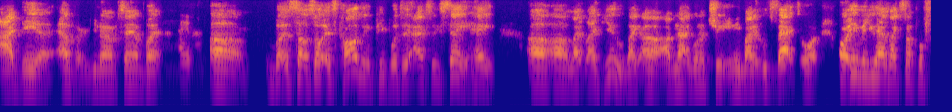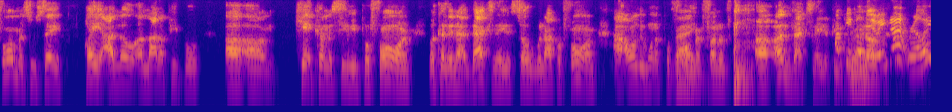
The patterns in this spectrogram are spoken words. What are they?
idea ever. You know what I'm saying? But Right. um, but so so it's causing people to actually say, hey. Uh, uh, like like you, like uh, I'm not going to treat anybody who's vaxxed, or or even you have like some performers who say, "Hey, I know a lot of people uh, um, can't come and see me perform because they're not vaccinated. So when I perform, I only want to perform Right. in front of uh, unvaccinated people. Are people you know? doing that really?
